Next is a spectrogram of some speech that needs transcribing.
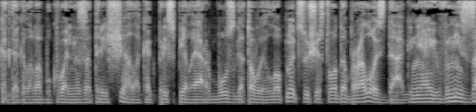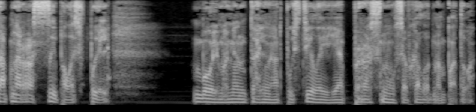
Когда голова буквально затрещала, как приспелый арбуз, готовый лопнуть, существо добралось до огня и внезапно рассыпалось в пыль. Боль моментально отпустила, и я проснулся в холодном поту.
